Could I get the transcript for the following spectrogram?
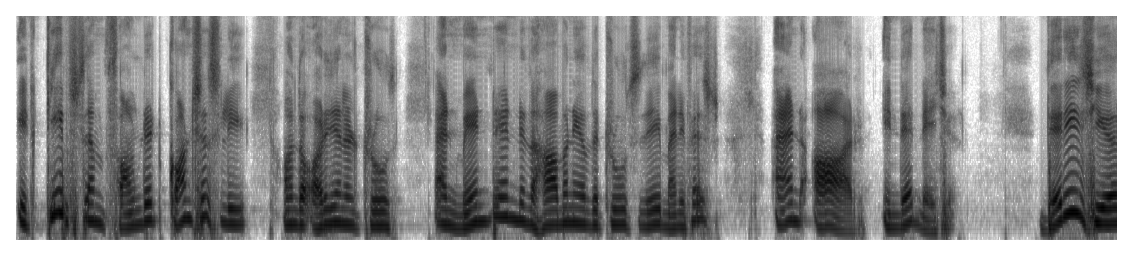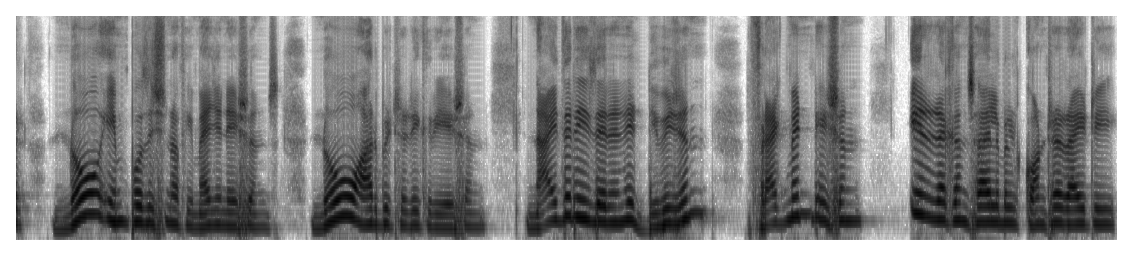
It keeps them founded consciously on the original truth and maintained in the harmony of the truths they manifest and are in their nature. There is here no imposition of imaginations, no arbitrary creation, neither is there any division, fragmentation, irreconcilable contrariety,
